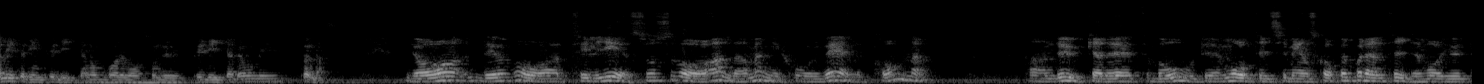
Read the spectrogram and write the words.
Eh, Kan du lite din predikan om vad det var som du predikade om i söndags? Ja, det var att till Jesus var alla människor välkomna. Han dukade ett bord. Måltidsgemenskapen på den tiden var ju ett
